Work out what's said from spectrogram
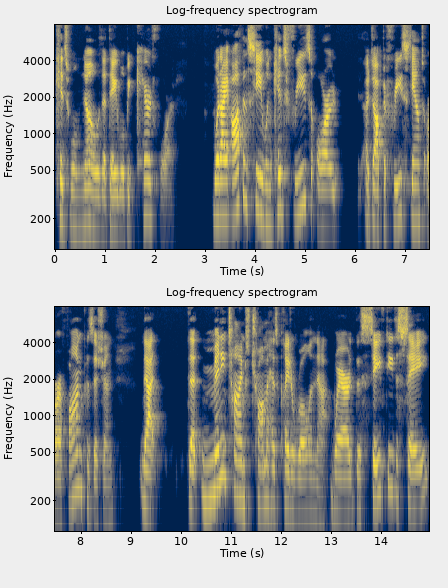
kids will know that they will be cared for. What I often see when kids freeze or adopt a freeze stance or a fawn position, that that many times trauma has played a role in that, where the safety to say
